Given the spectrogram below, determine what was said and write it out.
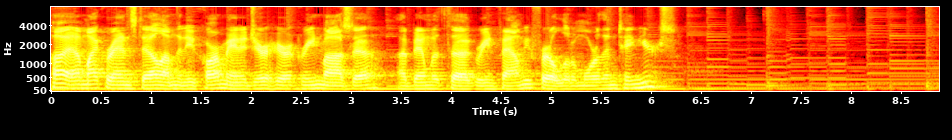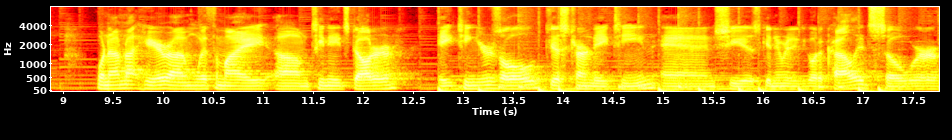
Hi, I'm Mike Ransdell. I'm the new car manager here at Green Mazda. I've been with the Green family for a little more than 10 years. When I'm not here, I'm with my um, teenage daughter, 18 years old, just turned 18, and she is getting ready to go to college. So we're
